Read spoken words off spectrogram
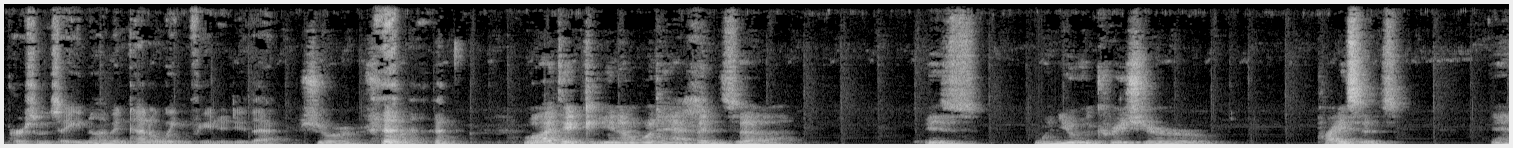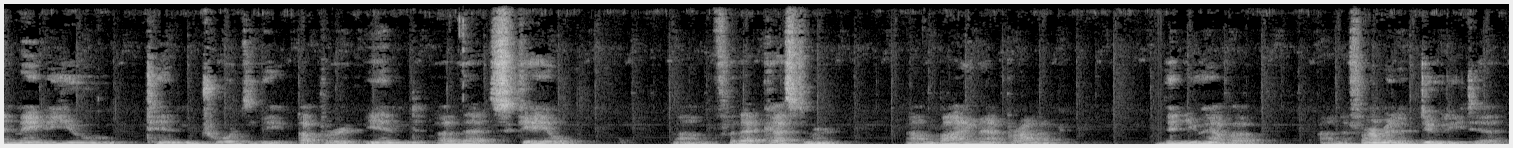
person and say, you know, I've been kind of waiting for you to do that. Sure, sure. well, I think you know what happens uh, is when you increase your prices, and maybe you tend towards the upper end of that scale um, for that customer um, buying that product, then you have a an affirmative duty to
